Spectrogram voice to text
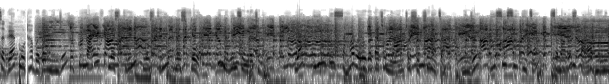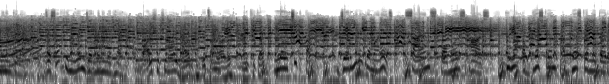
सगळ्यात मोठा बदल म्हणजे नवीन संरचना. या तीन ते सहा वयोगटाच्या मुलांच्या शिक्षणाचा म्हणजे ECCE चा समावेश पायाभरणी म्हणून केला जसं फिनलंड जर्मनीमध्ये आहे. बाल शिक्षणावर भर हे चांगलं आहे? आणखी काय? लवचिकता. जर्मनीप्रमाणेच सायन्स कॉमर्स आर्ट्स किंवा अभ्यासक्रम अभ्यासक्रमेतर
